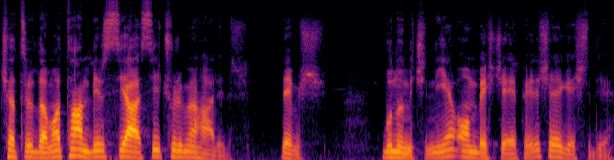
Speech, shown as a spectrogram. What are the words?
çatırdama, tam bir siyasi çürüme halidir demiş. Bunun için niye? 15 CHP'li şeye geçti diye.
